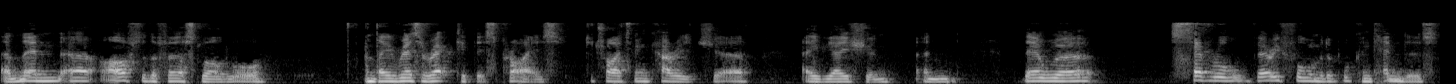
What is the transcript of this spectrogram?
and then uh, after the First World War, and they resurrected this prize to try to encourage uh, aviation, and there were several very formidable contenders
